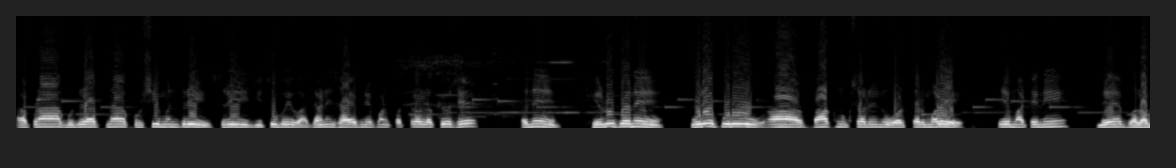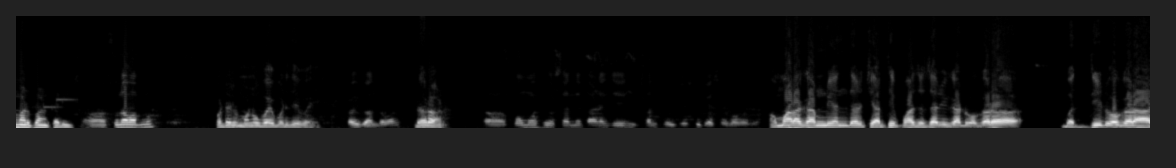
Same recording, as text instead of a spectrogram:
આપણા ગુજરાતના કૃષિ મંત્રી શ્રી જીતુભાઈ વાઘાણી સાહેબને પણ પત્ર લખ્યો છે અને ખેડૂતોને પૂરેપૂરું આ પાક નુકસાનીનું વળતર મળે એ માટેની મેં ભલામણ પણ કરી છે. શું નામ આપનું? પટેલ મનુભાઈ બળદેભાઈ કયું ગામ તમારું? ડરણ કમોસમી વરસાદને કારણે જે નુકસાન થયું છે શું કહેશો બાબતે? અમારા ગામની અંદર ચારથી પાંચ હજાર વીઘા ડોગર બધી ડોગર આ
